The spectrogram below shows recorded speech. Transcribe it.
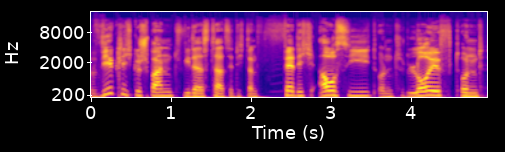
wirklich gespannt, wie das tatsächlich dann fertig aussieht und läuft und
